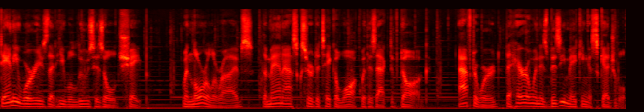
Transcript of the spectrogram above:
Danny worries that he will lose his old shape. When Laurel arrives, the man asks her to take a walk with his active dog. Afterward, the heroine is busy making a schedule.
